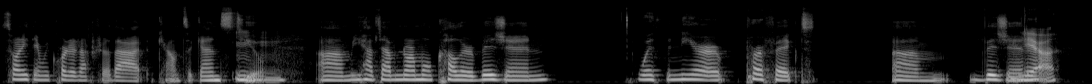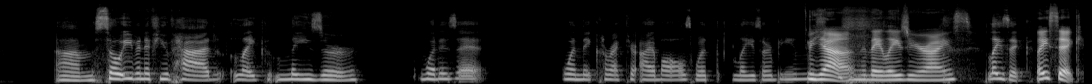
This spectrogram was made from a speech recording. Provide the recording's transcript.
So anything recorded after that counts against you. Mhm. Um, you have to have normal color vision with near perfect um, vision. Yeah. Um, so even if you've had like laser, what is it? When they correct your eyeballs with laser beams? Yeah. They laser your eyes. LASIK. LASIK.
